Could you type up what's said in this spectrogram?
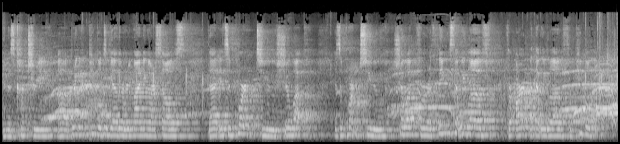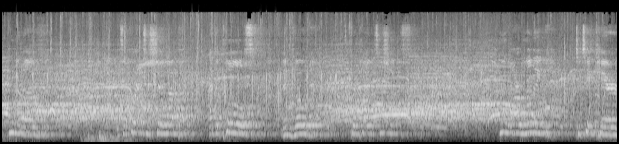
in this country, uh, bringing people together, reminding ourselves that it's important to show up. It's important to show up for things that we love, for art that we love, for people who we love. It's important to show up at the polls and vote for politicians who are willing to take care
